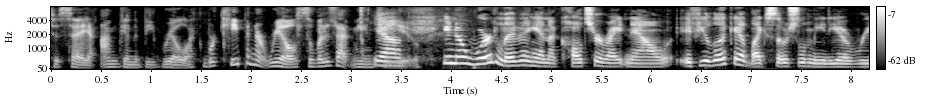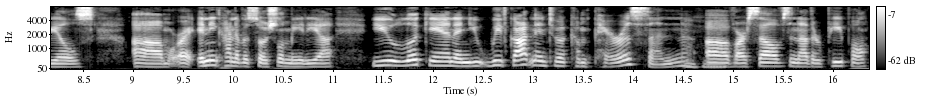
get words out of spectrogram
to say, I'm going to be real? Like, we're keeping it real. So, what does that mean yeah. to you? You know, we're living in a culture right now. If you look at like social media reels um, or any kind of a social media, you look in and you we've gotten into a comparison mm-hmm. of ourselves and other people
